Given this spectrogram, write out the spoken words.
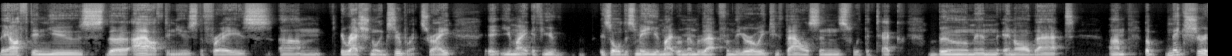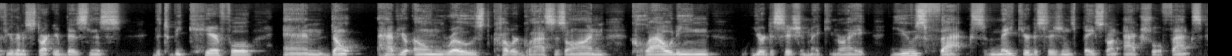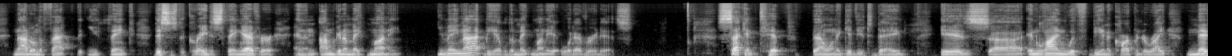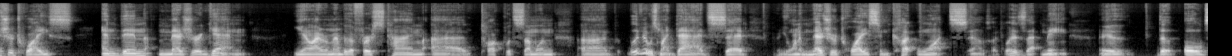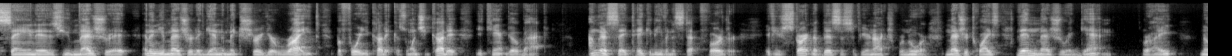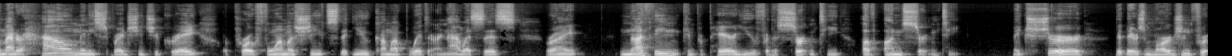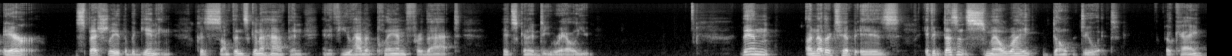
They often use the, I often use the phrase um, irrational exuberance, right? It, you might, if you as old as me, you might remember that from the early 2000s with the tech boom and, and all that. Um, but make sure if you're going to start your business that to be careful and don't have your own rose colored glasses on, clouding your decision making, right? Use facts, make your decisions based on actual facts, not on the fact that you think this is the greatest thing ever and I'm going to make money. You may not be able to make money at whatever it is. Second tip that I want to give you today is uh, in line with being a carpenter, right? Measure twice and then measure again you know, I remember the first time I talked with someone, uh, I believe it was my dad, said, You want to measure twice and cut once. And I was like, What does that mean? The old saying is you measure it and then you measure it again to make sure you're right before you cut it. Because once you cut it, you can't go back. I'm going to say take it even a step further. If you're starting a business, if you're an entrepreneur, measure twice, then measure again, right? No matter how many spreadsheets you create or pro forma sheets that you come up with or analysis, right? Nothing can prepare you for the certainty of uncertainty. Make sure that there's margin for error, especially at the beginning. because something's going to happen. And if you haven't planned for that, it's going to derail you. Then another tip is if it doesn't smell right, don't do it. Okay.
